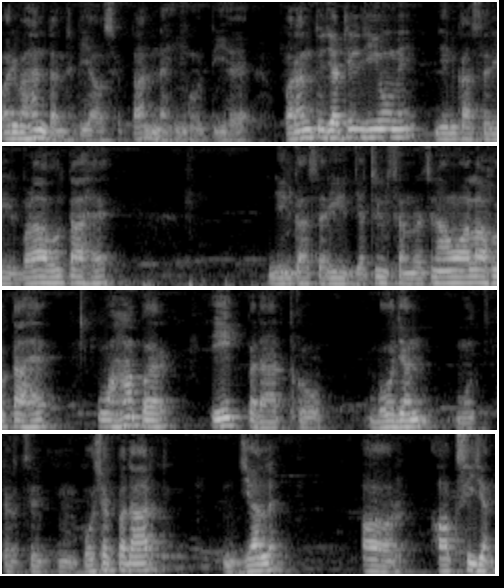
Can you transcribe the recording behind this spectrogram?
परिवहन तंत्र की आवश्यकता नहीं होती है। परंतु जटिल जीवों में जिनका शरीर बड़ा होता है जिनका शरीर जटिल संरचनाओं वाला होता है, वहाँ पर एक पदार्थ को भोजन मुख्य से पोषक पदार्थ, जल और ऑक्सीजन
